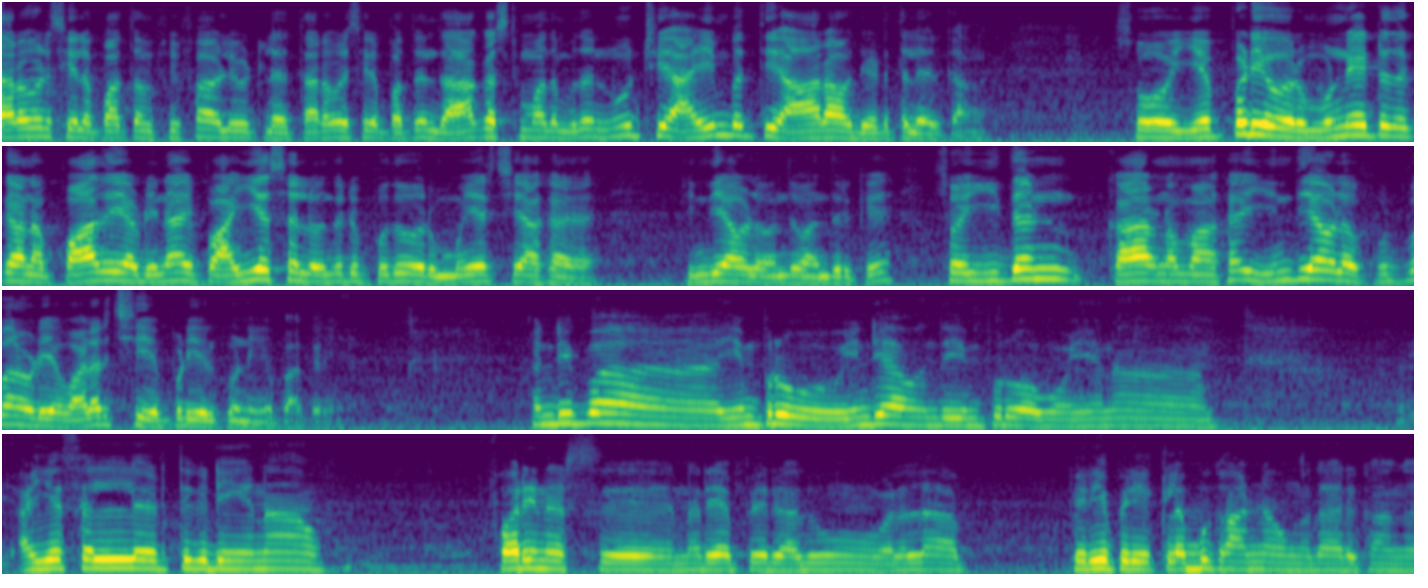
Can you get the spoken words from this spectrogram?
தரவரிசையில் பார்த்தோம். ஃபிஃபா விளையாட்டில் தரவரிசையில் பார்த்தோம். இந்த ஆகஸ்ட் மாதம் முதல் நூற்றி ஐம்பத்தி ஆறாவது இடத்துல இருக்காங்க. ஸோ எப்படி ஒரு முன்னேற்றத்துக்கான பாதை அப்படின்னா இப்போ ஐஎஸ்எல் வந்துட்டு புது ஒரு முயற்சியாக இந்தியாவில் வந்து வந்திருக்கு. ஸோ இதன் காரணமாக இந்தியாவில் ஃபுட்பாலுடைய வளர்ச்சி எப்படி இருக்கும்னு நீங்கள் பார்க்குறீங்க கண்டிப்பாக இம்ப்ரூவ் இந்தியா வந்து இம்ப்ரூவ் ஆகும். ஏன்னா ஐஎஸ்எல் எடுத்துக்கிட்டிங்கன்னா ஃபாரினர்ஸ் நிறைய பேர் அதுவும் நல்லா பெரிய பெரிய கிளப்புக்கு ஆடினவங்க தான் இருக்காங்க.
